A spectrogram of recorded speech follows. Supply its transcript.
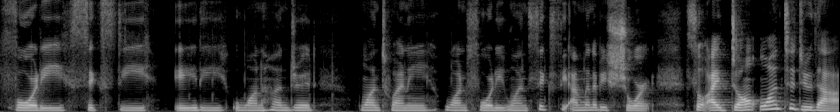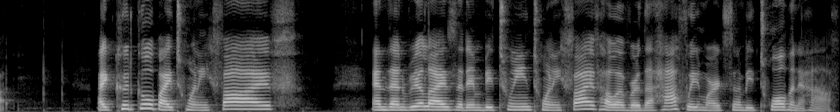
40, 60, 80, 100, 120, 140, 160. I'm going to be short. So I don't want to do that. I could go by 25 and then realize that in between 25, however, the halfway mark is going to be 12 and a half.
